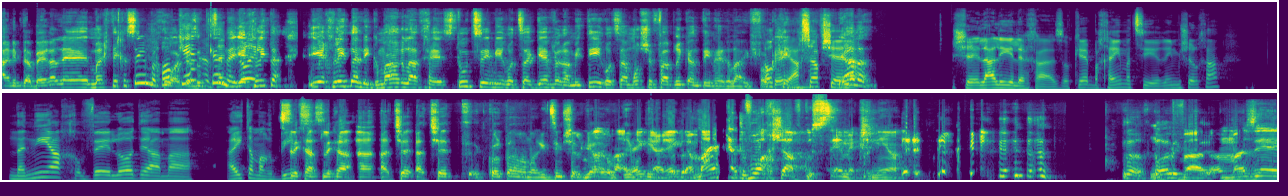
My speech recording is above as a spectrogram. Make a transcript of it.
אני מדבר על אה, מערכת יחסים עם בחורה אוקיי, כזאת, כן, היא לא- החליטה, היא החליטה, נגמר לך אה, סטוצים, היא רוצה גבר אמיתי, היא רוצה משה פבריקנט in her life, אוקיי, אוקיי? עכשיו שאלה, יאללה. שאלה לי אליך אז, אוקיי? בחיים הצעירים שלך, נניח ולא יודע מה, היית מרביץ... סליחה, סליחה, הצ'אט- כל פעם המריצים של גיא הורגים אותי. רגע, רגע, מה הם כתבו עכשיו? כוס עמק, שנייה. לא, נו לא, כבר, מה זה,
